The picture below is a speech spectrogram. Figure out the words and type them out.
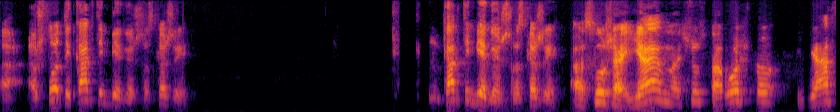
Да. А, что ты, как ты бегаешь? Расскажи. Как ты бегаешь? Расскажи. А, слушай, я начну с того, что я,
